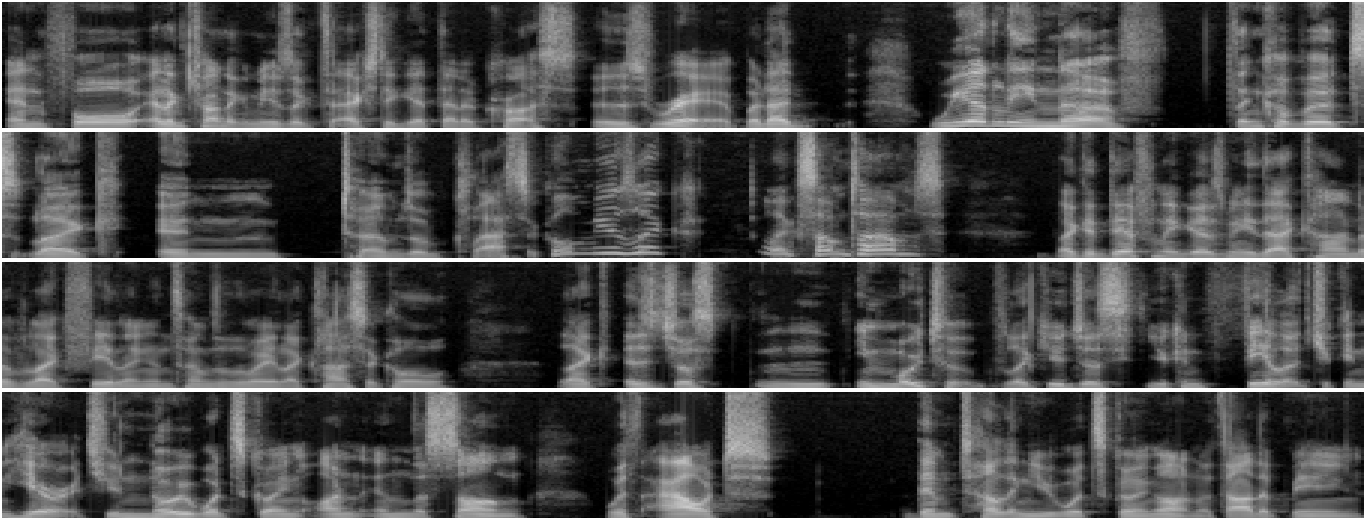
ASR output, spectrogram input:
and for electronic music to actually get that across is rare. But I, weirdly enough, think of it like in terms of classical music. Like sometimes, like it definitely gives me that kind of like feeling in terms of the way like classical like is just emotive like you just you can feel it you can hear it you know what's going on in the song without them telling you what's going on without it being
